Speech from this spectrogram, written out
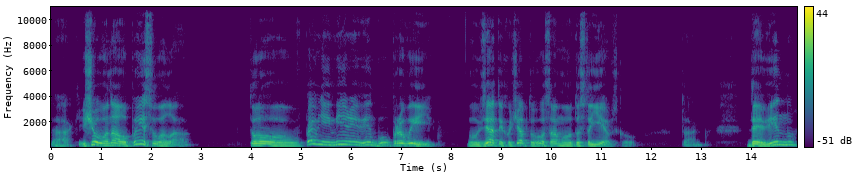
так, і що вона описувала, то в певній мірі він був правий. Ну, взяти хоча б того самого Достоєвського, так, де він,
